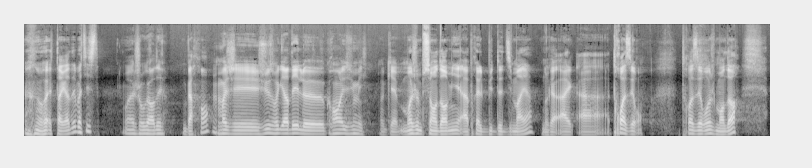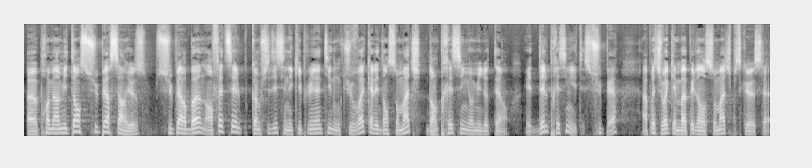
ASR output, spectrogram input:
Ouais, t'as regardé, Baptiste Ouais, je regardais. Bertrand Moi, j'ai juste regardé le grand résumé. Ok, moi je me suis endormi après le but de Di Maria, donc à, à- à 3-0. 3-0, je m'endors. Euh, première mi-temps, super sérieuse, super bonne. En fait, c'est comme je te dis, c'est une équipe lunatique, donc tu vois qu'elle est dans son match, dans le pressing au milieu de terrain. Et dès le pressing, il était super. Après, tu vois qu'Mbappé dans son match, parce que c'est la-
